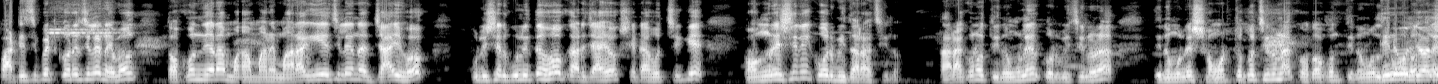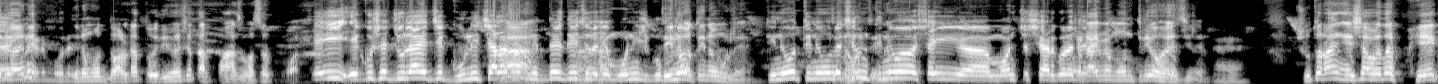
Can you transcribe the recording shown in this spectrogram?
পার্টিসিপেট করেছিলেন এবং তখন যারা মানে মারা গিয়েছিলেন আর যাই হোক পুলিশের গুলিতে হোক আর যাই হোক সেটা হচ্ছে গিয়ে কংগ্রেসেরই কর্মী তারা ছিল। তারা কোনো তৃণমূলের কর্মী ছিল না তৃণমূলের সমর্থকও ছিল না। তখন তৃণমূল তৃণমূল। তৃণমূল দলটা তৈরি হয়েছে তার পাঁচ বছর পর। এই একুশে জুলাই যে গুলি চালানোর হ্যাঁ, নির্দেশ দিয়েছিল হ্যাঁ, যে মনীষ গুপ্ত তিনিও তৃণমূলে। তিনিও তৃণমূলে ছিলেন তিনিও সেই মঞ্চ শেয়ার করেছেন টাইমে মন্ত্রীও হয়েছিলেন। হ্যাঁ। সুতরাং এসব এদের ফেক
